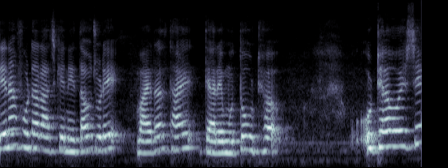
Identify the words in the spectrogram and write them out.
તેના ફોટા રાજકીય નેતાઓ જોડે વાયરલ થાય ત્યારે મુદ્દો ઉઠ્યો ઉઠ્યા હોય છે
